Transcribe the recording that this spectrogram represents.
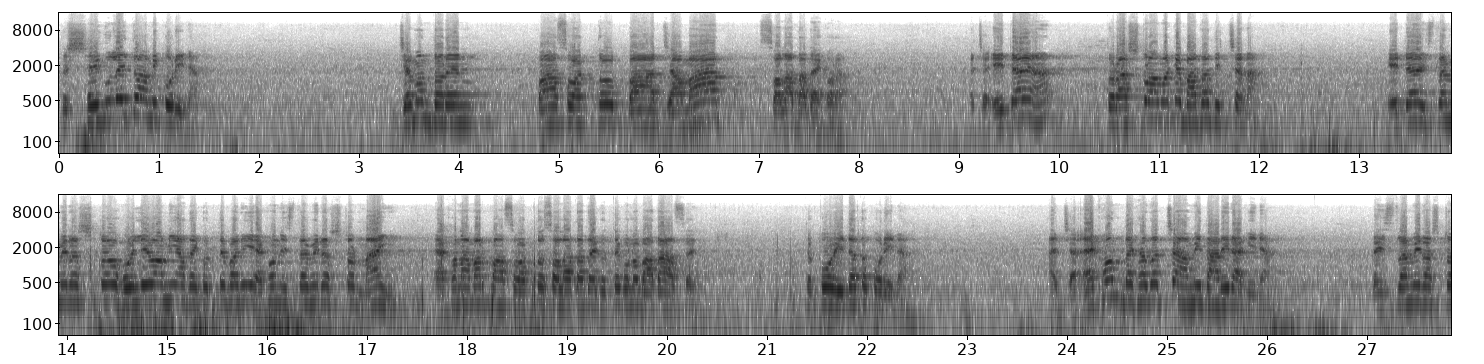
তো সেগুলোই তো আমি করি না। যেমন ধরেন, পাঁচ ওয়াক্ত বা জামাত সলাত আদায় করা। আচ্ছা এটা তো রাষ্ট্র আমাকে বাধা দিচ্ছে না। এটা ইসলামী রাষ্ট্র হইলেও আমি আদায় করতে পারি, এখন ইসলামী রাষ্ট্র নাই। এখন আমার পাঁচ ওয়াক্ত সলাত আদায় করতে কোনো বাধা আছে। তো কো, এটা তো করি না। আচ্ছা এখন দেখা যাচ্ছে আমি দাড়ি রাখি না। তো ইসলামী রাষ্ট্র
